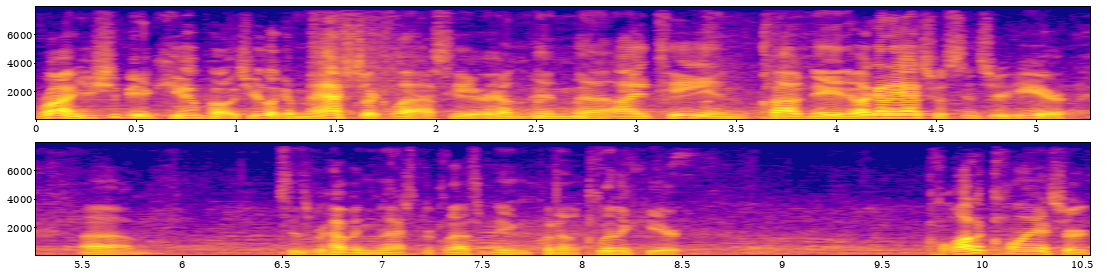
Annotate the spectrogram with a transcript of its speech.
Ryan, you should be a cube host. You're like a master class here in, in uh, IT and cloud native. I got to ask you, since you're here, um, since we're having the master class being put on a clinic here, a lot of clients are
